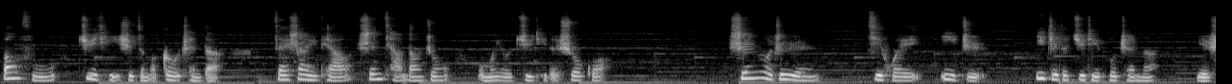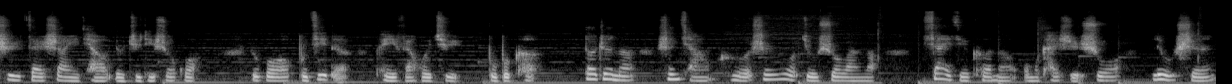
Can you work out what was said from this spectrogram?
帮扶具体是怎么构成的？在上一条身强当中，我们有具体的说过。身弱之人忌讳意志，意志的具体构成呢，也是在上一条有具体说过。如果不记得，可以翻回去补补课。到这呢，身强和身弱就说完了。下一节课呢，我们开始说。六神。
